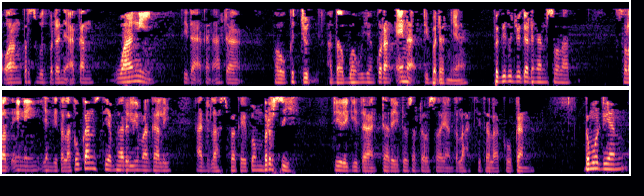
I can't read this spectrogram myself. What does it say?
orang tersebut badannya akan wangi, tidak akan ada bau kejut atau bau yang kurang enak di badannya. Begitu juga dengan sholat. Sholat ini yang kita lakukan setiap hari lima kali adalah sebagai pembersih diri kita dari dosa-dosa yang telah kita lakukan. Kemudian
